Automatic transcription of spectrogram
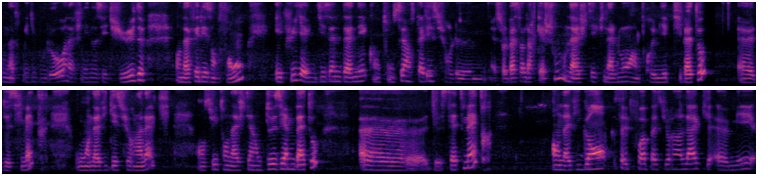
on a trouvé du boulot, on a fini nos études, on a fait des enfants. Et puis, il y a une dizaine d'années, quand on s'est installé sur le, sur le bassin d'Arcachon, on a acheté finalement un premier petit bateau euh, de 6 mètres où on naviguait sur un lac. Ensuite, on a acheté un deuxième bateau euh, de 7 mètres en naviguant, cette fois pas sur un lac, euh, mais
